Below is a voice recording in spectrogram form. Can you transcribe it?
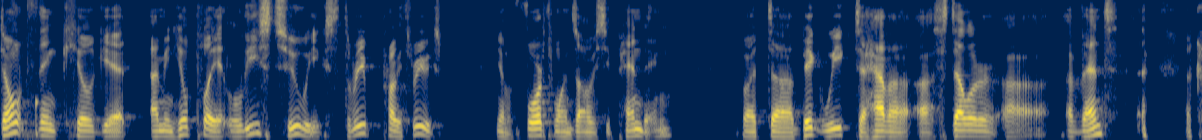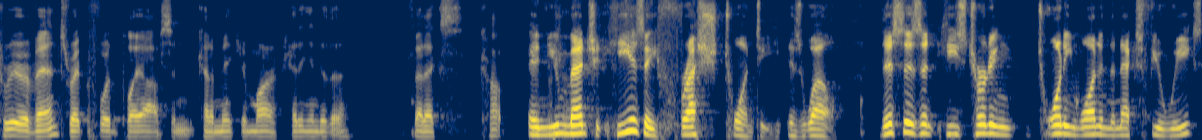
don't think he'll get, I mean, he'll play at least two weeks, three, probably three weeks. You know, fourth one's obviously pending, but uh, big week to have a, a stellar uh, event, a career event right before the playoffs and kind of make your mark heading into the FedEx Cup. And you sure. mentioned he is a fresh 20 as well. This isn't, he's turning 21 in the next few weeks.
